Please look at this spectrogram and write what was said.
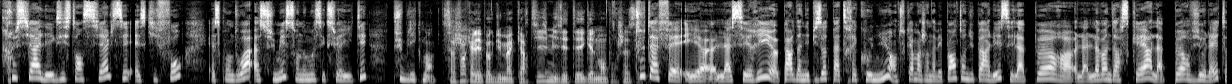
cruciale et existentielle, c'est est-ce qu'il faut, est-ce qu'on doit assumer son homosexualité publiquement? Sachant qu'à l'époque du macartisme, ils étaient également pourchassés. Tout à fait. Et la série parle d'un épisode pas très connu, en tout cas moi j'en avais pas entendu parler, c'est la peur, la lavender scare, la peur violette,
